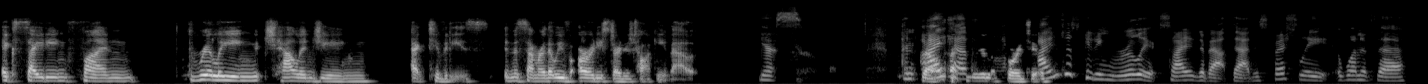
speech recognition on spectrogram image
exciting, fun, thrilling, challenging activities in the summer that we've already started talking about. yes. and So I have look forward to. I'm just getting really excited about that, especially one of the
